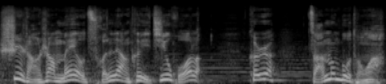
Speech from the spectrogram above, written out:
市场上没有存量可以激活了。可是咱们不同啊，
